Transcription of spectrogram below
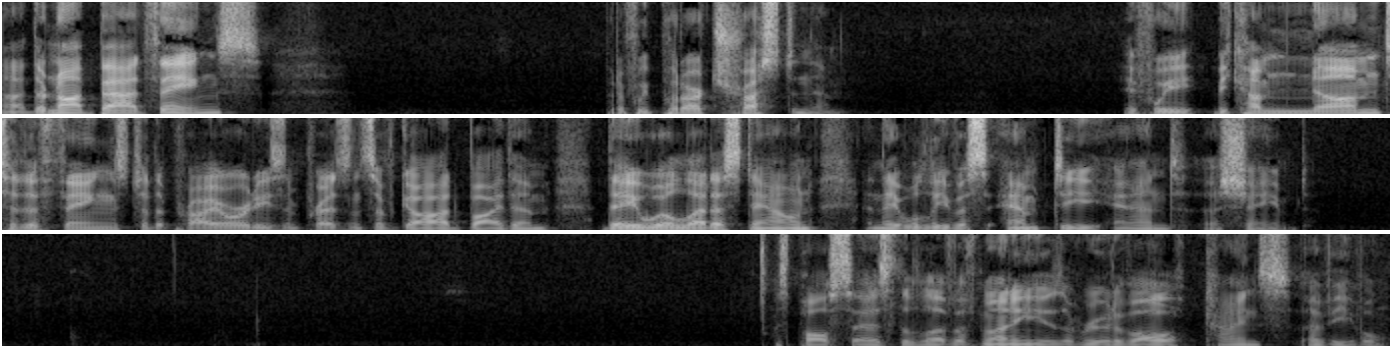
Uh, they're not bad things, but if we put our trust in them, if we become numb to the things, to the priorities and presence of God by them, they will let us down and they will leave us empty and ashamed. As Paul says, the love of money is a root of all kinds of evil.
